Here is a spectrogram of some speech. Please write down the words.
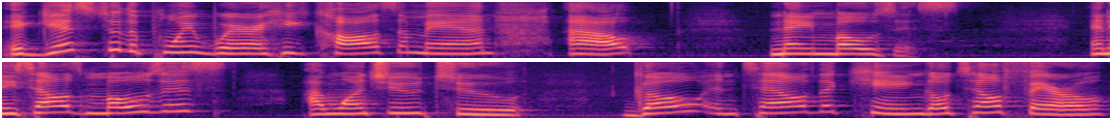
It gets to the point where he calls a man out named Moses. And he tells Moses, I want you to go and tell the king, go tell Pharaoh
